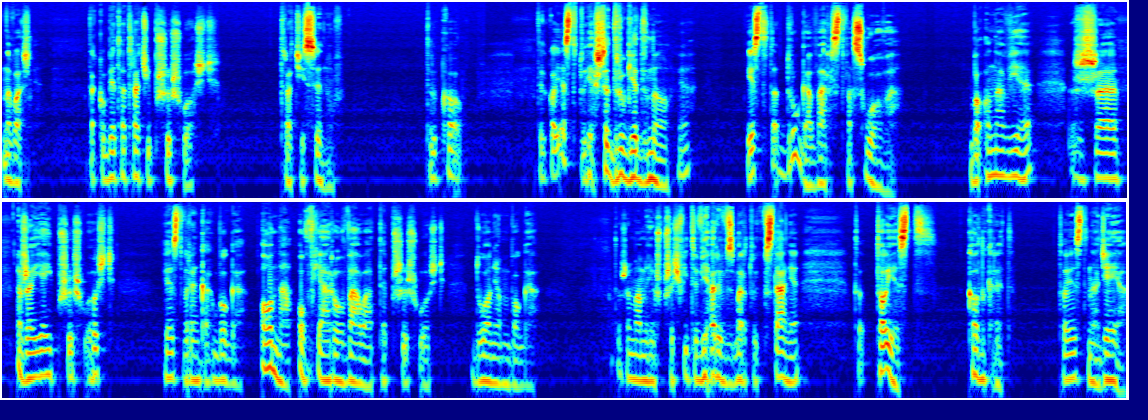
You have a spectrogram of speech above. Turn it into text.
No właśnie, ta kobieta traci przyszłość, traci synów. Tylko, tylko jest tu jeszcze drugie dno, nie? Jest ta druga warstwa słowa, bo ona wie, że, że jej przyszłość jest w rękach Boga. Ona ofiarowała tę przyszłość dłonią Boga. To, że mamy już prześwity wiary w zmartwychwstanie, to, to jest konkret, to jest nadzieja.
